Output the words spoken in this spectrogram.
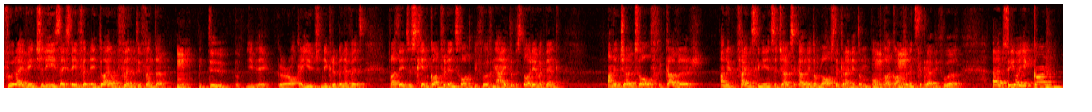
voor hy eventually sy stem vind en toe hy hom vind, toe vind hy hom. Mm. En toe jy weet ek raak hy huge. Nick Rabinowitz was het dus geen confidence gehad op die voorg nie. Hy het op 'n stadium ek dink ander jokes half gecover, ander famous comedians se jokes gecover net om laaste te kry, net om mm, Mm, daai confidence te kry op die voorg. Ehm um, so ja, jy kan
